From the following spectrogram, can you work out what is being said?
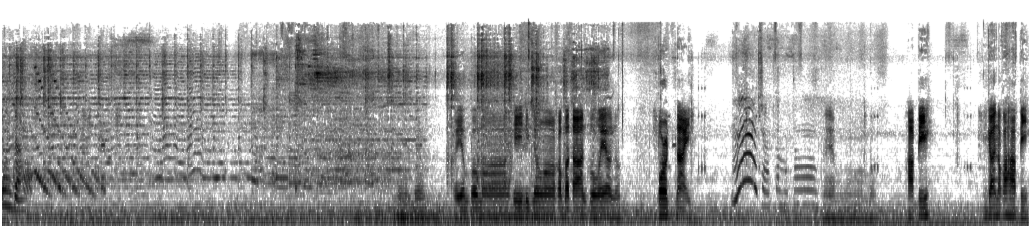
Yun doon. Ayan po mga hilig ng mga kabataan po ngayon, no? Fortnite. Hmm, sarap mo to. Ayan, bo- Happy? Gaano ka happy?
